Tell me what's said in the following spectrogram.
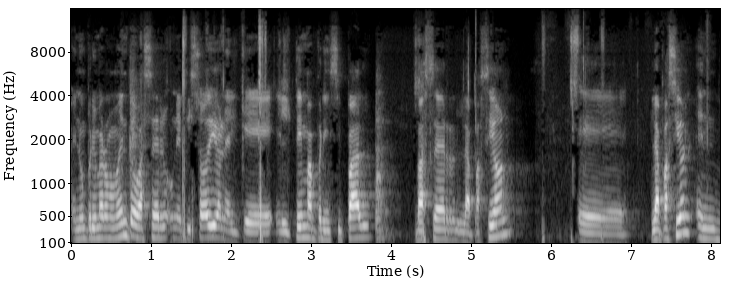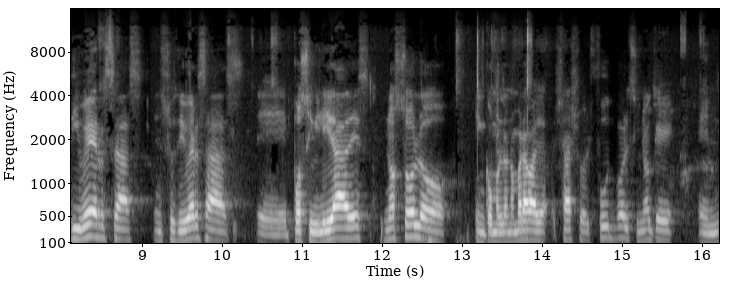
en un primer momento, va a ser un episodio en el que el tema principal va a ser la pasión. Eh, la pasión en diversas, en sus diversas eh, posibilidades, no solo en como lo nombraba Yayo el fútbol, sino que en,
